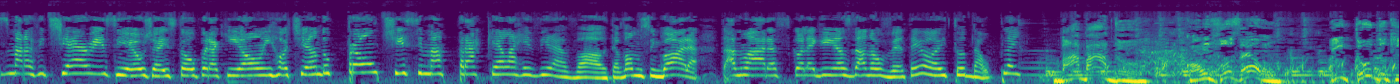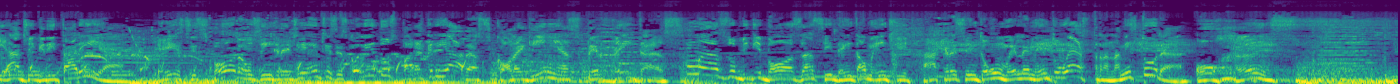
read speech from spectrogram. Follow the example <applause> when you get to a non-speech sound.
queridos Maravicheries, e eu já estou por aqui on enroteando, prontíssima para aquela reviravolta. Vamos embora? Tá no ar as coleguinhas da 98, dá o play. Babado, confusão e tudo que há de gritaria. Esses foram os ingredientes escolhidos para criar as coleguinhas perfeitas. Mas o Big Boss acidentalmente acrescentou um elemento extra na mistura: o ranço.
